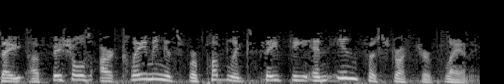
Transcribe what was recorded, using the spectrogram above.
say officials are claiming it's for public safety and infrastructure planning.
